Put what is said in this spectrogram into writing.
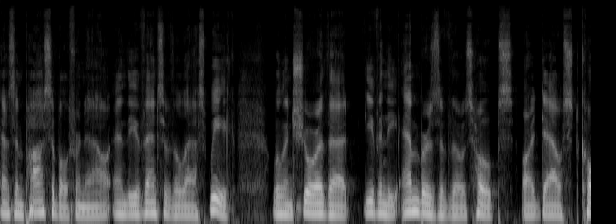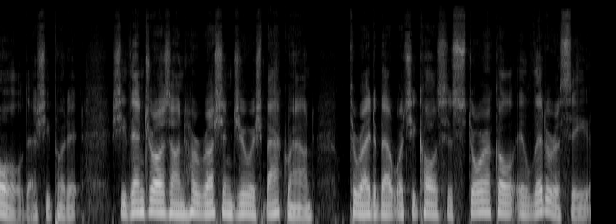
as impossible for now, and the events of the last week will ensure that even the embers of those hopes are doused cold, as she put it. She then draws on her Russian Jewish background to write about what she calls historical illiteracy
